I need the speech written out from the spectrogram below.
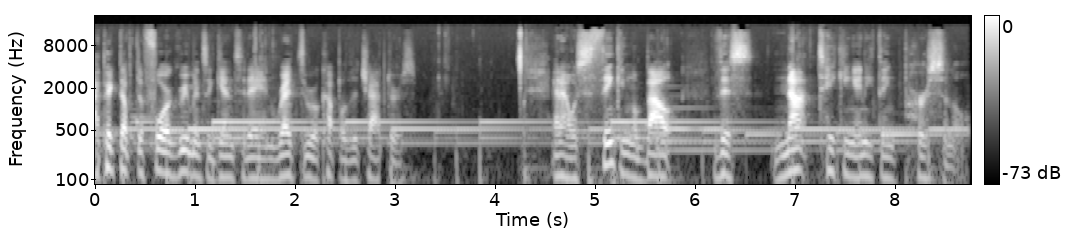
I picked up the four agreements again today and read through a couple of the chapters. And I was thinking about this not taking anything personal.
